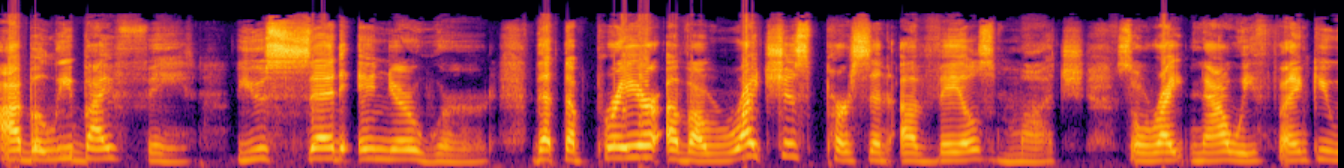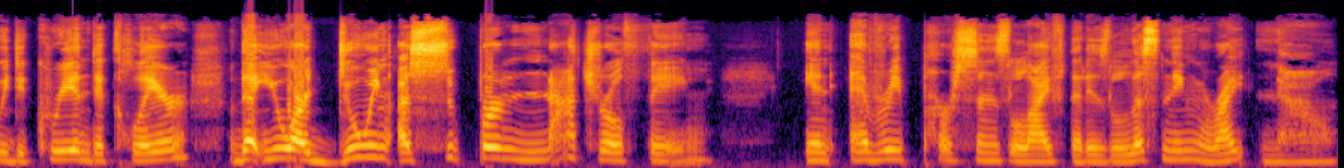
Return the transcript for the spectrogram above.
I believe by faith. You said in your word that the prayer of a righteous person avails much. So right now we thank you. We decree and declare that you are doing a supernatural thing in every person's life that is listening right now.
